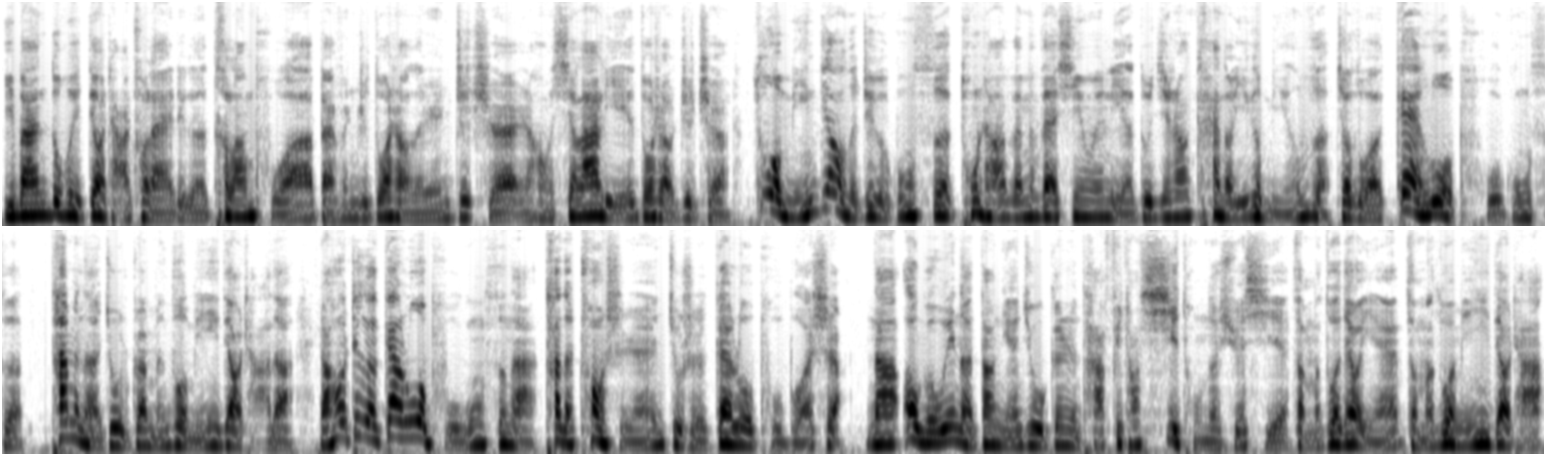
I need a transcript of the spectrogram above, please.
一般都会调查出来这个特朗普啊百分之多少的人支持，然后希拉里多少支持。做民调的这个公司，通常咱们在新闻里都经常看到一个名字，叫叫做盖洛普公司。他们呢就是专门做民意调查的。然后这个盖洛普公司呢，它的创始人就是盖洛普博士。那奥格威呢，当年就跟着他非常系统的学习怎么做调研，怎么做民意调查。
